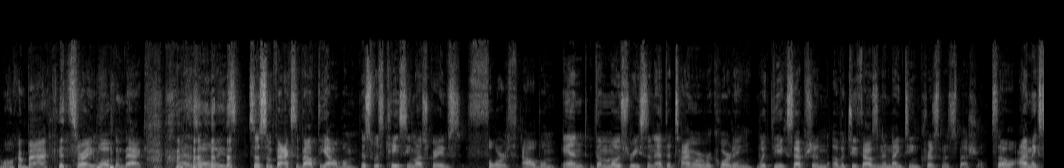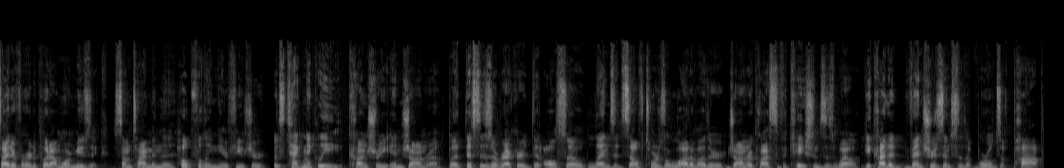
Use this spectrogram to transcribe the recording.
Welcome back. That's right. Welcome back, as always. So, some facts about the album. This was Kacey Musgrave's fourth album, and the most recent at the time we're recording, with the exception of a 2019 Christmas special. So, I'm excited for her to put out more music sometime in the hopefully near future. It's technically country in genre, but this is a record that also lends itself towards a lot of other genre classifications as well. It kind of ventures into the worlds of pop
